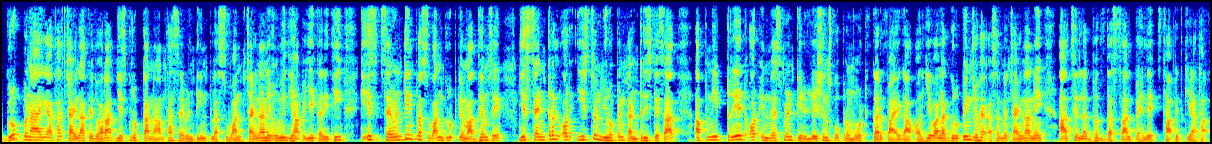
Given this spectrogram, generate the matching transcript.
ग्रुप बनाया गया था चाइना के द्वारा, जिस ग्रुप का नाम था 17 प्लस वन चाइना ने उम्मीद यहाँ पे ये करी थी कि इस 17 प्लस वन ग्रुप के माध्यम से ये सेंट्रल और ईस्टर्न यूरोपियन कंट्रीज़ के साथ अपनी ट्रेड और इन्वेस्टमेंट के रिलेशन को प्रमोट कर पाएगा. और ये वाला ग्रुपिंग जो है, असल में चाइना ने आज से लगभग दस साल पहले स्थापित किया था.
